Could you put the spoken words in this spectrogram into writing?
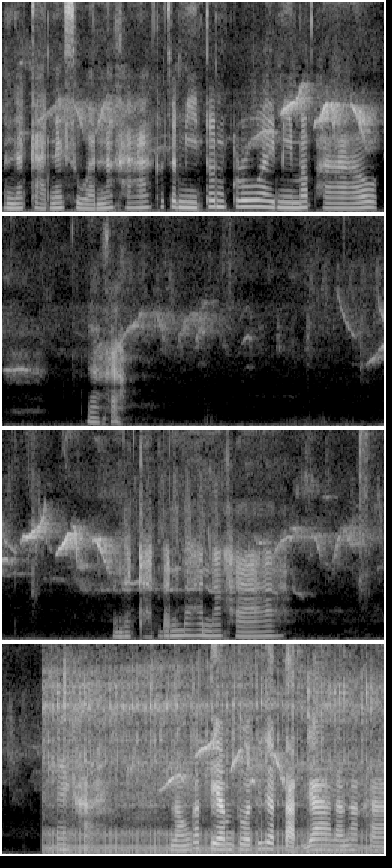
บรรยากาศในสวนนะคะ ก็จะมีต้นกล้วยมีมะพร้าวนะคะบรรยากาศบ้านๆนะคะคะ น้องก็เตรียมตัวที่จะตัดหญ้าแล้วนะคะ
